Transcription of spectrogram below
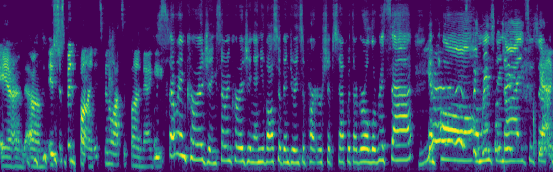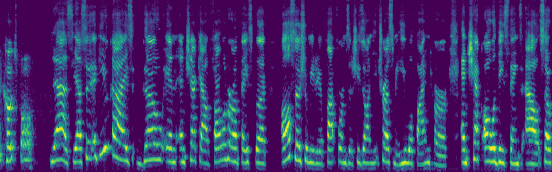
And um, it's just been fun. It's been lots of fun, Maggie. It's so encouraging, so encouraging. And you've also been doing some partnership stuff with our girl Larissa yes, and Paul on Wednesday nights. And so, yeah, and Coach Paul. Yes, yes. So if you guys go and, and check out, follow her on Facebook, all social media platforms that she's on. You trust me, you will find her and check all of these things out. So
